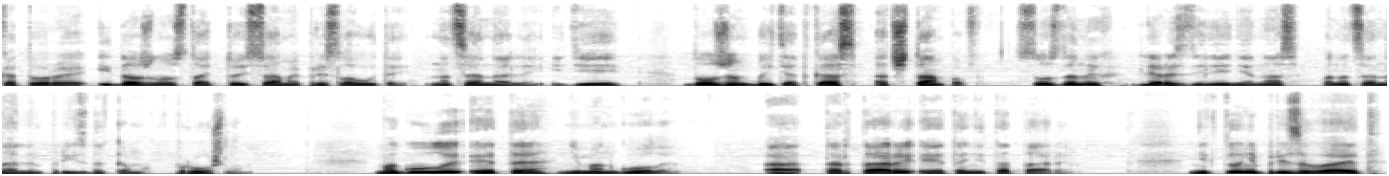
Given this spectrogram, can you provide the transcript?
которое и должно стать той самой пресловутой национальной идеей, должен быть отказ от штампов, созданных для разделения нас по национальным признакам в прошлом. Могулы – это не монголы, а тартары – это не татары. Никто не призывает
